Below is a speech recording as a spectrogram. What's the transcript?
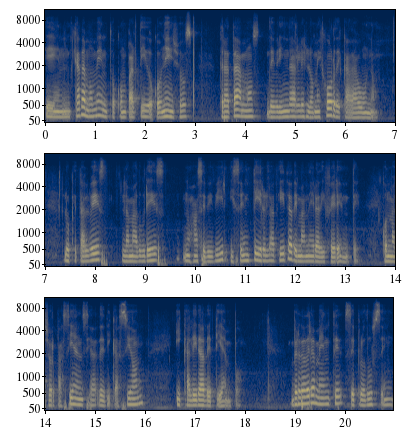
En cada momento compartido con ellos, tratamos de brindarles lo mejor de cada uno, lo que tal vez la madurez nos hace vivir y sentir la vida de manera diferente, con mayor paciencia, dedicación y calidad de tiempo verdaderamente se producen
